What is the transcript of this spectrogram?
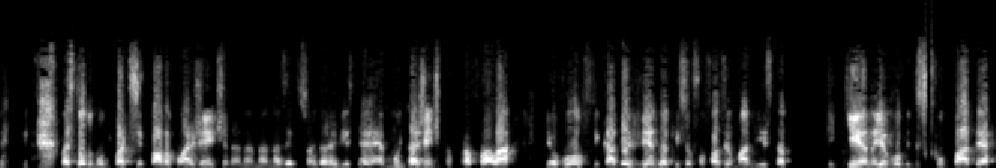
Mas todo mundo participava com a gente né, nas edições da revista. É muita gente para falar. Eu vou ficar devendo aqui se eu for fazer uma lista pequena e eu vou me desculpar até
